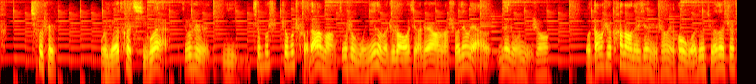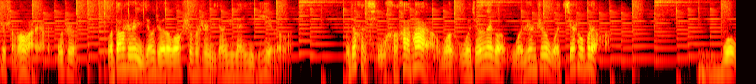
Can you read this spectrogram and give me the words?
就是。我觉得特奇怪，就是你这不是这不扯淡吗？就是我你怎么知道我喜欢这样的蛇精脸那种女生？我当时看到那些女生以后，我就觉得这是什么玩意儿？就是我当时已经觉得我是不是已经遇见异地了？我我就很奇，我很害怕呀。我我觉得那个我认知我接受不了。我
